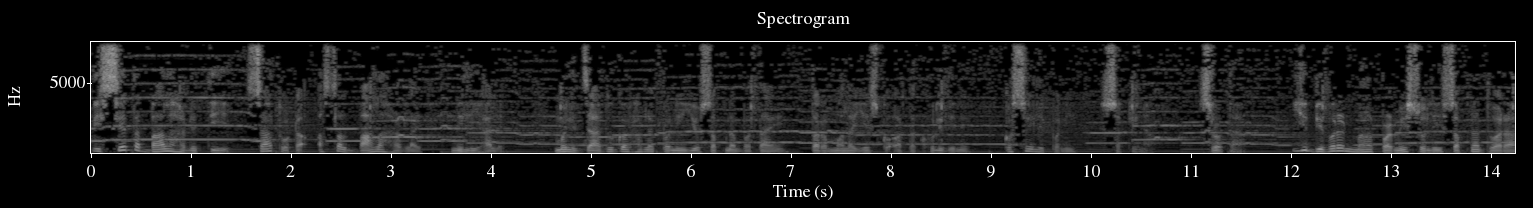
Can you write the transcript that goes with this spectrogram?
ती सेता बालाहरूले ती सातवटा असल बालाहरूलाई निलिहाले। मैले जादुगरहरूलाई पनि यो सपना बताए तर मलाई यसको अर्थ खोलिदिने कसैले पनि सकेन। श्रोता यी विवरणमा परमेश्वरले सपनाद्वारा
